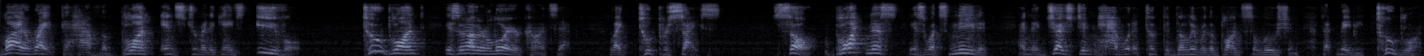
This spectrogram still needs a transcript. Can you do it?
my right to have the blunt instrument against evil. Too blunt is another lawyer concept, like too precise. So, bluntness is what's needed, and the judge didn't have what it took to deliver the blunt solution that may be too blunt.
